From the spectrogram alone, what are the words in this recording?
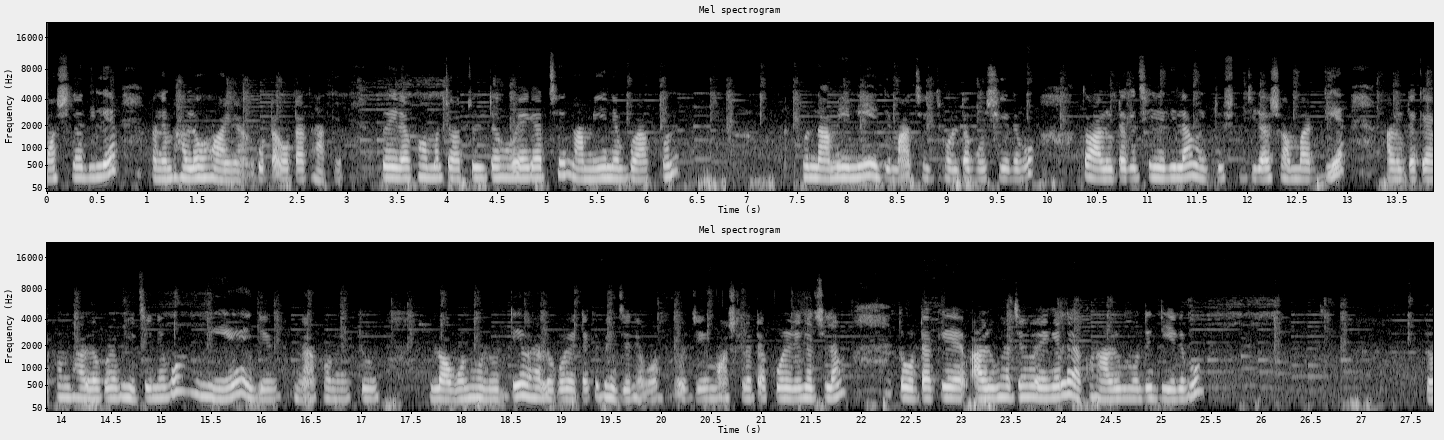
মশলা দিলে মানে ভালো হয় না, গোটা গোটা থাকে। তো এরকম আমার চচ্চড়িটা হয়ে গেছে, নামিয়ে নেব এখন। এখন নামিয়ে নিয়ে যে মাছের ঝোলটা বসিয়ে দেবো। তো আলুটাকে ছেড়ে দিলাম একটু জিরা, সম্বার দিয়ে। আলুটাকে এখন ভালো করে ভেজে নেব। নিয়ে যে এখন একটু লবণ, হলুদ দিয়ে ভালো করে এটাকে ভেজে নেব। তো যে মশলাটা করে রেখেছিলাম, তো ওটাকে আলু ভাজা হয়ে গেলে এখন আলুর মধ্যে দিয়ে দেবো। তো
